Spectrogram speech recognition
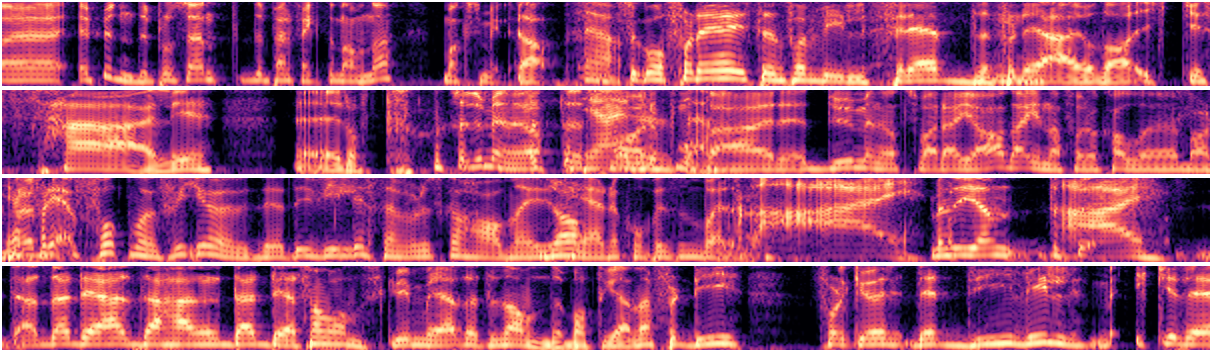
eh, 100% det perfekte navnet Maximilian. Ja. Ja. Så gå for det istedenfor Wilfred, for det er jo da ikke særlig eh, rått. Så du mener at eh, svaret på en måte er Du mener at svaret er ja, det er innafor å kalle Ja, barnet for det, Folk må jo få gjøre det de vil, istedenfor at du skal ha den irriterende kompisen som bare Nei! Men igjen, dette, Nei. det, er det, det, her, det er det som er vanskelig med dette navnedebattgreiene. Fordi folk gjør det de vil, men ikke det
